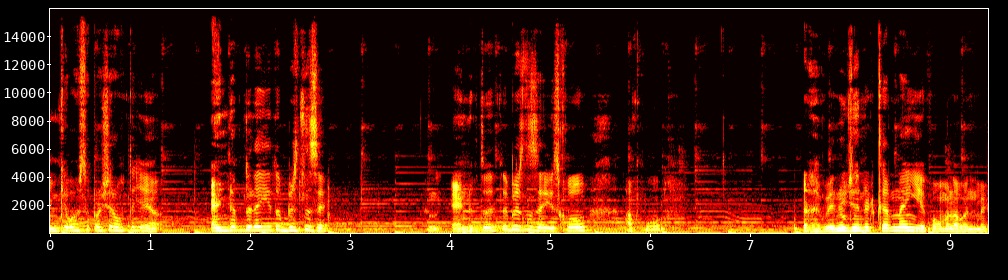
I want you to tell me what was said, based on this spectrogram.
इनके पास तो प्रेशर होता ही। एंड ऑफ़ द डे ये तो बिज़नेस है। एंड ऑफ़ द डे तो बिज़नेस है। इसको आपको रेवेन्यू जनरेट करना ही है फॉर्मूला वन में।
